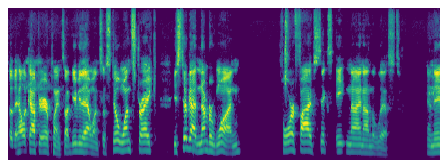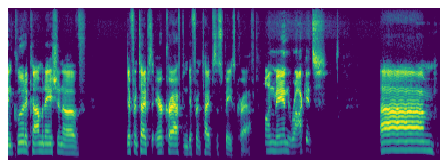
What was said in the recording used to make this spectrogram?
So the helicopter airplane. So I'll give you that one. So still one strike. You still got number one, four, five, six, eight, and nine on the list. And they include a combination of different types of aircraft and different types of spacecraft. Unmanned rockets. Um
